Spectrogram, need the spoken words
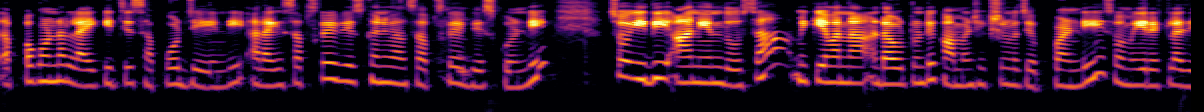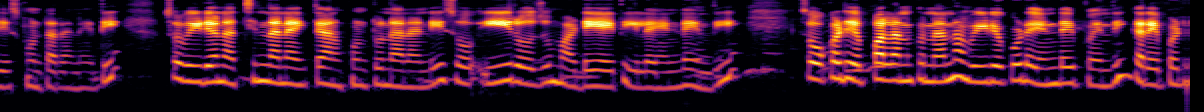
తప్పకుండా లైక్ ఇచ్చి సపోర్ట్ చేయండి. అలాగే సబ్స్క్రైబ్ చేసుకొని వాళ్ళు సబ్స్క్రైబ్ చేసుకోండి. సో ఇది ఆనియన్ దోశ. మీకు ఏమైనా డౌట్ ఉంటే కామెంట్ సెక్షన్లో చెప్పండి. సో మీరు ఎట్లా చేసుకుంటారు అనేది. సో వీడియో నచ్చిందని అయితే అనుకుంటున్నానండి. సో ఈ రోజు మా డే అయితే ఇలా ఎండ్ అయింది. సో ఒకటి చెప్పాలనుకున్నాను నా వీడియో కూడా ఎండ్ అయిపోయింది. ఇంకా రేపటి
